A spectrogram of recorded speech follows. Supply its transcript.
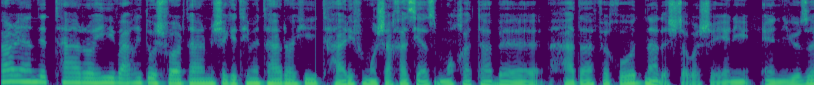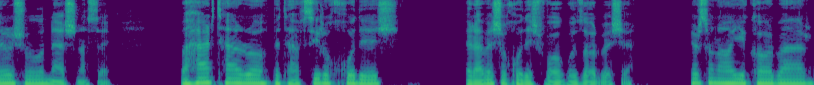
فرایند طراحی وقتی دشوارتر میشه که تیم طراحی تعریف مشخصی از مخاطب هدف خود نداشته باشه یعنی ان یوزرش رو نشناسه. و هر طراح به تفسیر خودش به روش خودش واگذار بشه. پرسوناهای کاربر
